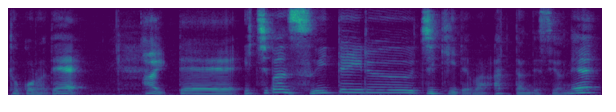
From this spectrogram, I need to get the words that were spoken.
ところで、はい。で、一番空いている時期ではあったんですよね。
